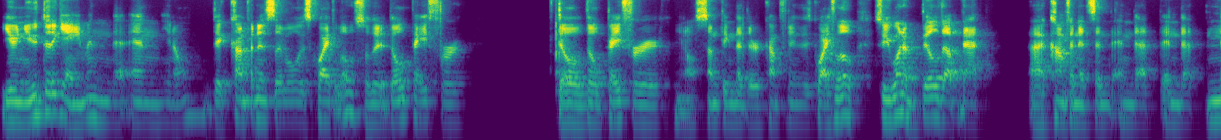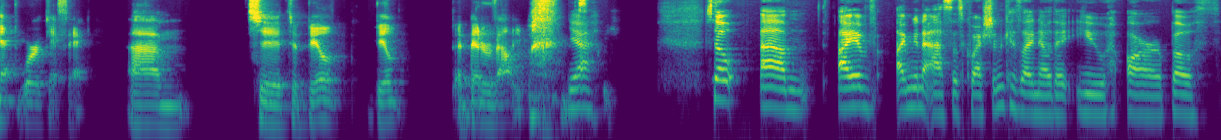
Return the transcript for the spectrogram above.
you're new to the game and and you know the confidence level is quite low. So they, they'll pay for they'll they'll pay for you know something that their confidence is quite low. So you want to build up that uh, confidence and, and that and that network effect um, to to build build a better value. yeah. So um, I have I'm going to ask this question because I know that you are both.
